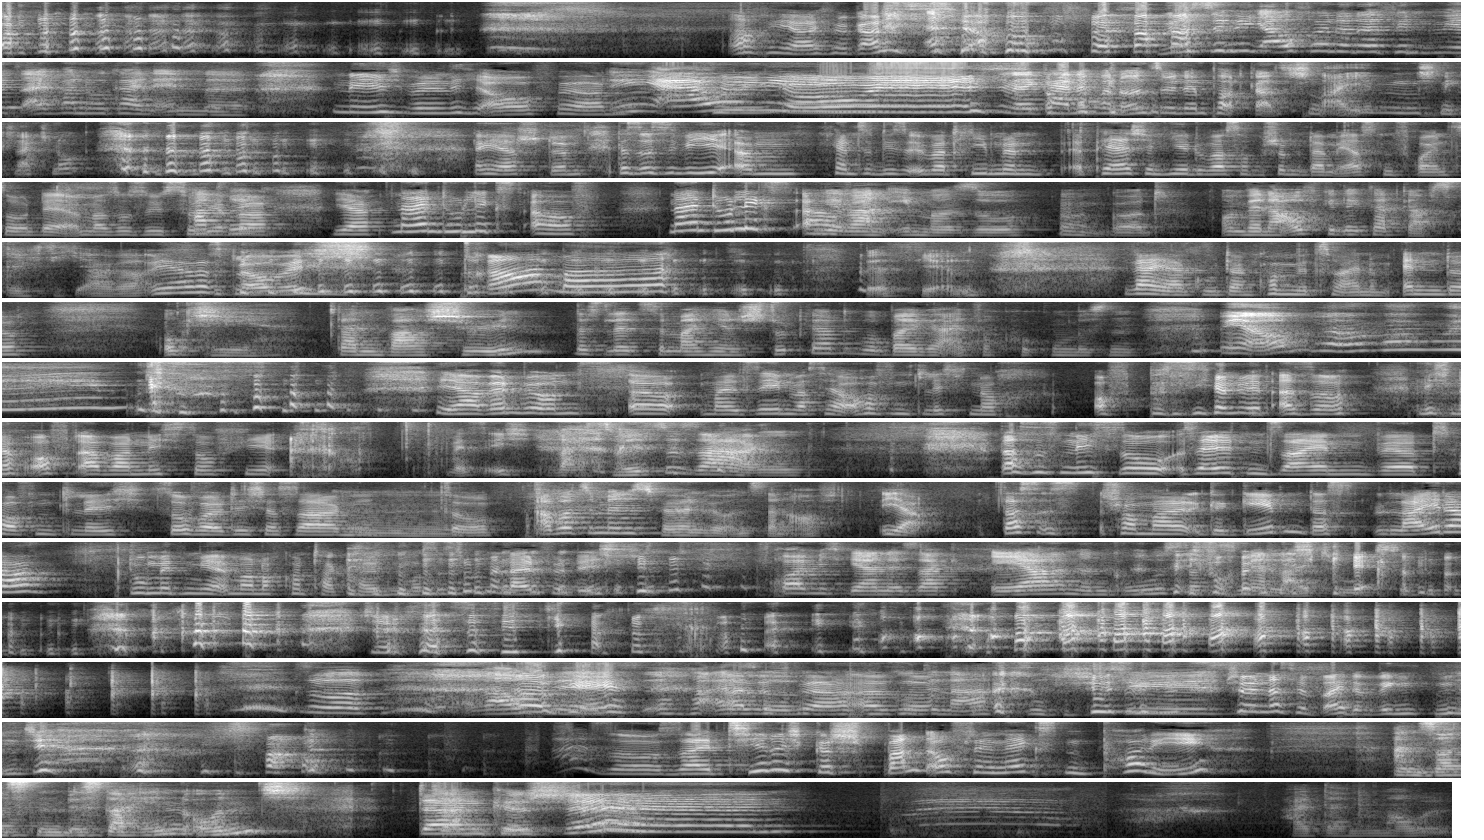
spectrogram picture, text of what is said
Ach ja, ich will gar nicht aufhören. Willst du nicht aufhören oder finden wir jetzt einfach nur kein Ende? Nee, ich will nicht aufhören. Ich auch Klingt komisch. Weil keiner von uns will den Podcast schneiden. Schnick, schnack, schnuck. Ja, stimmt. Das ist wie, ähm, kennst du diese übertriebenen Pärchen hier? Du warst doch bestimmt mit deinem ersten Freund so, der immer so süß zu dir Patrick? war. Ja. Nein, du legst auf. Nein, du legst auf. Wir waren immer so. Oh Gott. Und wenn er aufgelegt hat, gab es richtig Ärger. Ja, das glaube ich. Drama. Bisschen. Naja, gut, dann kommen wir zu einem Ende. Okay, dann war schön das letzte Mal hier in Stuttgart, wobei wir einfach gucken müssen. Ja, Ja, wenn wir uns äh, mal sehen, was ja hoffentlich noch oft passieren wird. Also nicht noch oft, aber nicht so viel. Ach, weiß ich. was willst du sagen? Dass es nicht so selten sein wird, hoffentlich. So wollte ich das sagen. So. Aber zumindest hören wir uns dann oft. Ja, das ist schon mal gegeben, dass leider du mit mir immer noch Kontakt halten musst. Es tut mir leid für dich. Ich freue mich gerne, sag er einen Gruß, dass es freu mir leid tut. Schön, dass du dich gerne freust. So, raus Okay, jetzt. Also, alles klar, also- gute Nacht. Tschüss. Schön, dass wir beide winken. Ciao. Also, seid tierisch gespannt auf den nächsten Poddy. Ansonsten bis dahin und Dankeschön. halt dein Maul.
